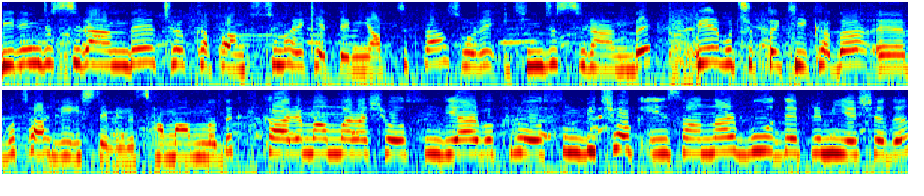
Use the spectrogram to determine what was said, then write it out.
Birinci sirende çök kapan tutun hareketlerini yaptıktan sonra ikinci sirende bir buçuk dakikada e, bu tahliye işlemini tamamladık. Kahramanmaraş olsun, Diyarbakır olsun birçok insanlar bu depremi yaşadı.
